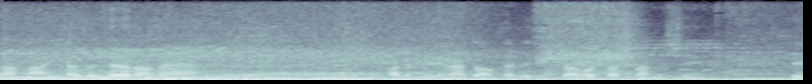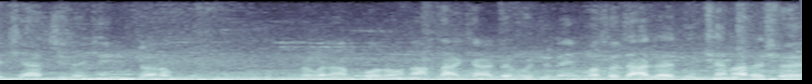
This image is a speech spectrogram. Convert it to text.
در مرکز تهرانه. حالا میریم از داخلش سواش اصلا میشیم. یکی از چیزایی که اینجا رو به قولم پرونقتر کرده وجود این پاساژ علایالدین کنارشه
